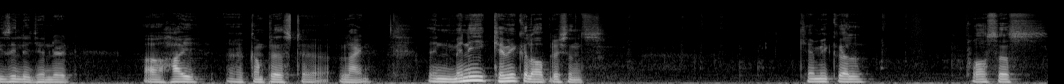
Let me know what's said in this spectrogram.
easily generate a high uh, compressed uh, line. In many chemical operations, chemical process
